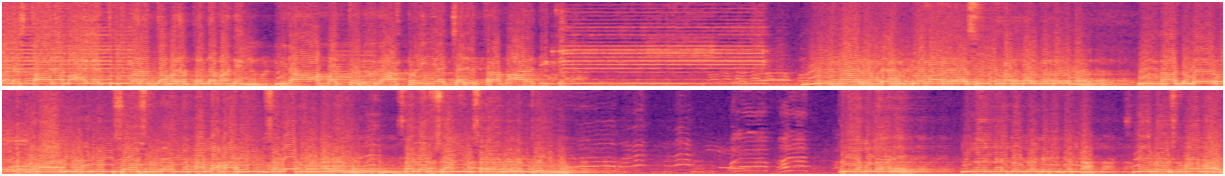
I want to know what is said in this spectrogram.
തലസ്ഥാനമായ തിരുവനന്തപുരത്തിന്റെ മണ്ണിൽ ഇതാ മറ്റൊരു രാഷ്ട്രീയ ചരിത്ര ഭാരതിക്ക് ഈ നാടിന്റെ ഹൃദ്യമായ സ്വീകരണം നൽകുന്നതിന് ഈ നാട്ടിലെ ജനാധിപത്യ വിശ്വാസികളെയും അമ്മമാരെയും സഹോദരിമാരെയും സഹർഷം സഹോദരം ചെയ്യുന്നു. പ്രിയമുള്ളവരെ നൽകിക്കൊണ്ടിരിക്കുന്ന സ്നേഹോഷ്മമായ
